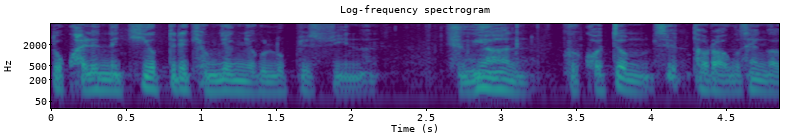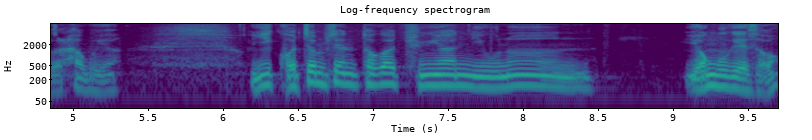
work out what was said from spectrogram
또 관련된 기업들의 경쟁력을 높일 수 있는 중요한 그 거점 센터라고 생각을 하고요. 이 거점 센터가 중요한 이유는 영국에서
